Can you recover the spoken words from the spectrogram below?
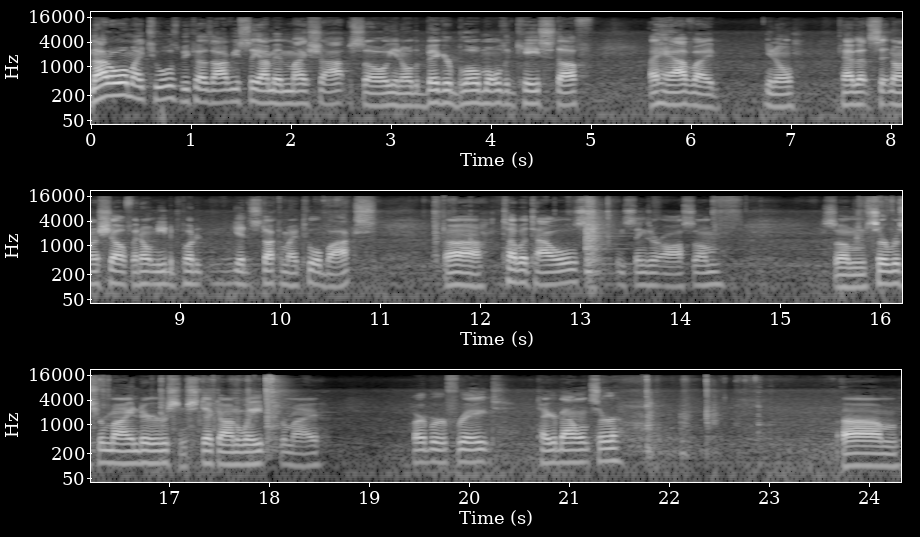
not all my tools because obviously I'm in my shop, so you know the bigger blow molded case stuff I have, I you know have that sitting on a shelf. I don't need to put it get it stuck in my toolbox. Uh, tub of towels. These things are awesome. Some service reminders, some stick-on weights for my Harbor Freight tire balancer. Um,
